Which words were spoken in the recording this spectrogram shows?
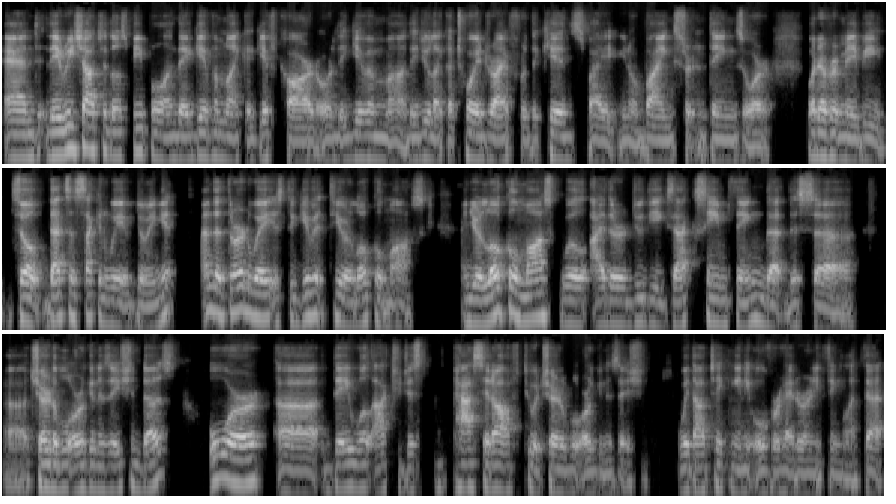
And they reach out to those people and they give them like a gift card or they give them, uh, they do like a toy drive for the kids by, you know, buying certain things or whatever it may be. So that's a second way of doing it. And the third way is to give it to your local mosque and your local mosque will either do the exact same thing that this uh, uh, charitable organization does, or uh, they will actually just pass it off to a charitable organization without taking any overhead or anything like that.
